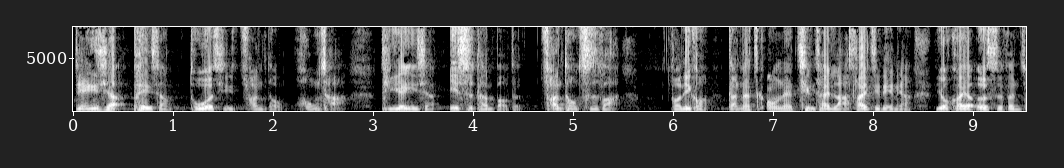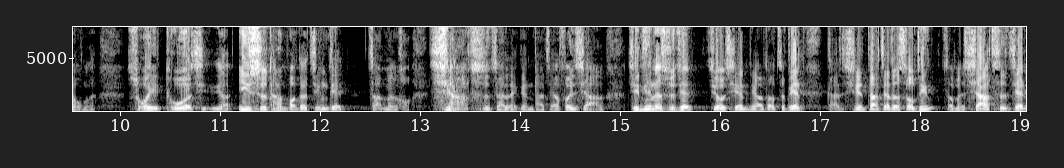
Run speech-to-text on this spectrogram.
点一下，配上土耳其传统红茶，体验一下伊斯坦堡的传统吃法。好，你看，刚才刚呢青菜拉赛几点呢？又快要二十分钟了。所以土耳其啊，伊斯坦堡的景点，咱们好下次再来跟大家分享。今天的时间就先聊到这边，感谢大家的收听，咱们下次见，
